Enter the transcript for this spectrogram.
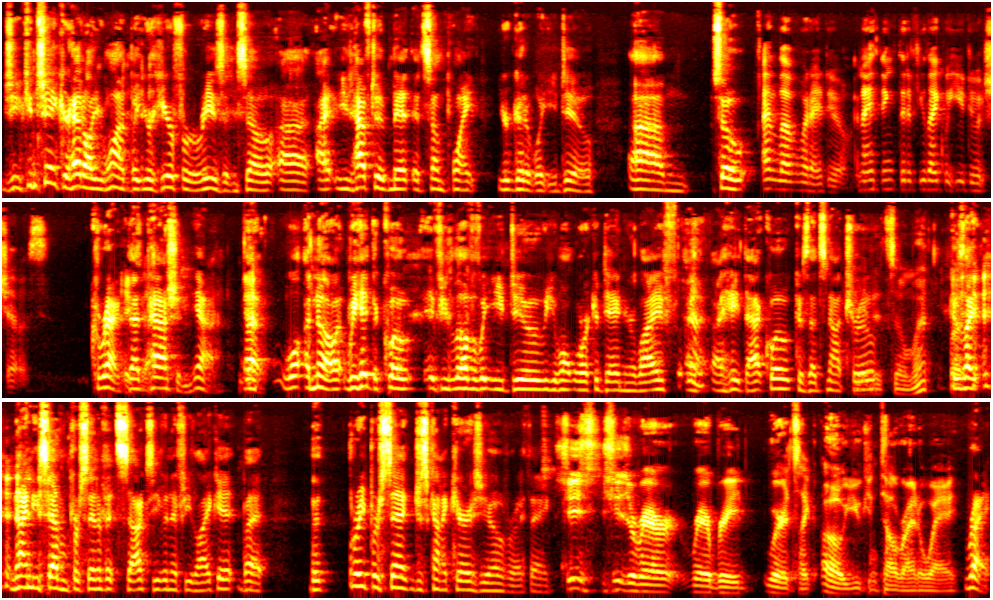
You can shake your head all you want, but you're here for a reason. So uh, I, you'd have to admit at some point you're good at what you do. Um, so I love what I do, and I think that if you like what you do, it shows. Correct that passion. Yeah. Yeah. Uh, well, no, we hate the quote. If you love what you do, you won't work a day in your life. I, I hate that quote because that's not true. Hate it so much. because like 97% of it sucks even if you like it but the 3% just kind of carries you over i think she's she's a rare rare breed where it's like, oh, you can tell right away. right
